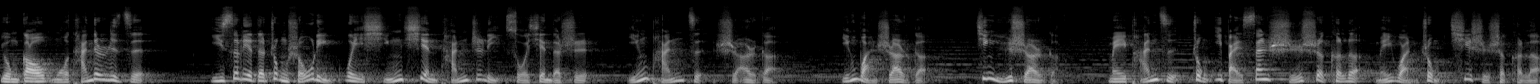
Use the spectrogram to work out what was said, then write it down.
用膏抹坛的日子，以色列的众首领为行献坛之礼所献的是银盘子十二个，银碗十二个，金鱼十二个，每盘子重一百三十舍克勒，每碗重七十舍克勒。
